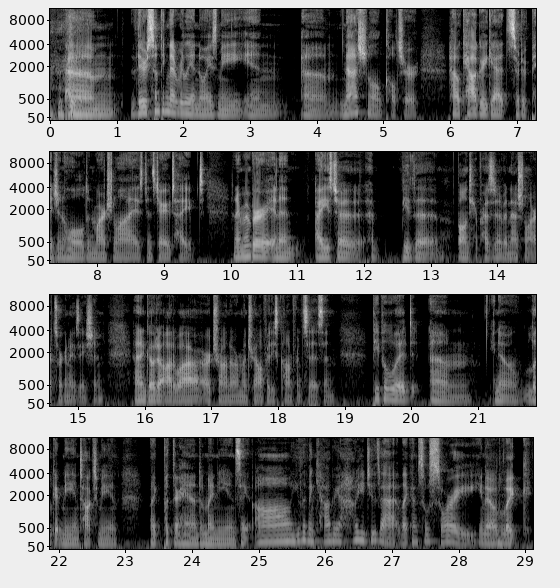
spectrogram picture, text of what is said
um, there's something that really annoys me in um, national culture how Calgary gets sort of pigeonholed and marginalized and stereotyped. And I remember in a, I used to uh, be the volunteer president of a national arts organization, and I'd go to Ottawa or Toronto or Montreal for these conferences, and people would, um, you know, look at me and talk to me and like put their hand on my knee and say, "Oh, you live in Calgary? How do you do that? Like, I'm so sorry. You know, like,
